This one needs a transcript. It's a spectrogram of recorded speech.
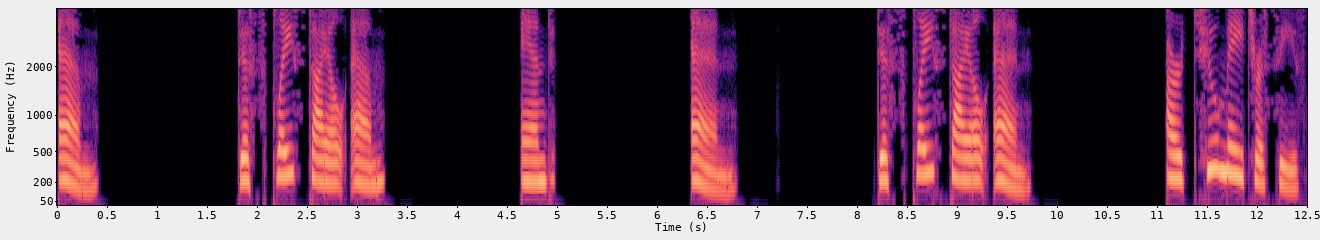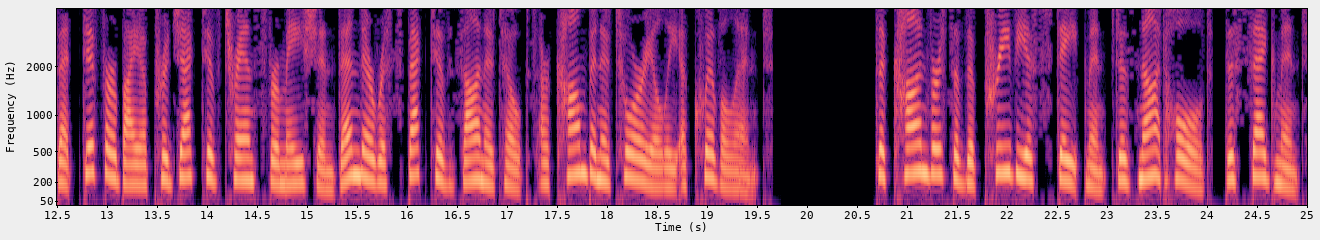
m. display style m and n display style n are two matrices that differ by a projective transformation then their respective zonotopes are combinatorially equivalent. The converse of the previous statement does not hold, the segment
